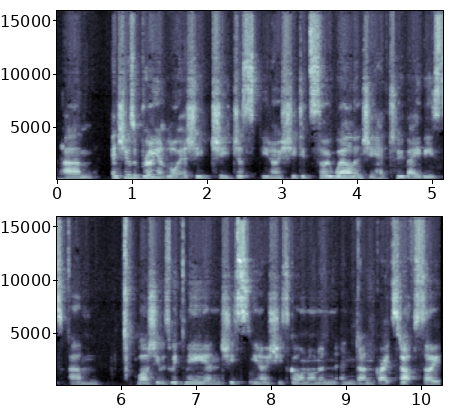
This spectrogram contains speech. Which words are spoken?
Mm-hmm. Um, and she was a brilliant lawyer. She she just you know she did so well, and she had two babies um, while she was with me, and she's you know she's gone on and, and done great stuff. So.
